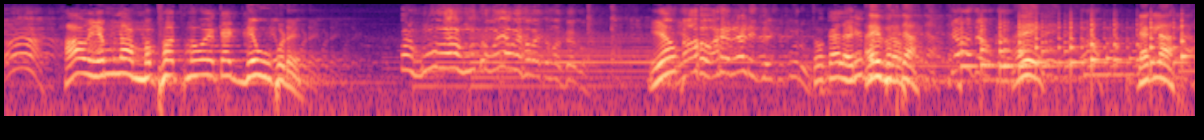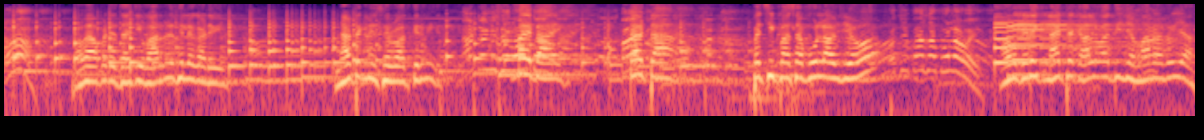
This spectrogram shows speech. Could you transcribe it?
હા. હાવ એમના મફત ન હોય કંઈક દેવું પડે. પણ હું આ હું તો વયા હવે તમારે ભેગો. એમ? આવો આ રેડી થઈ ગયું પૂરું. તો કાલે હરી એ ભક્તા. ક્યાં જાવ આપણે? એ ડાગલા હવે આપણે જાજી વાર નથી લગાડવી. નાટકની શરૂઆત કરવી. નાટકની બાય શરૂઆત બાય ટાટા. પછી પાછા બોલાવજો હો. પછી પાછા બોલાવાય. હવે ઘડીક નાટક હાલવા દીજે મારા રોયા.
